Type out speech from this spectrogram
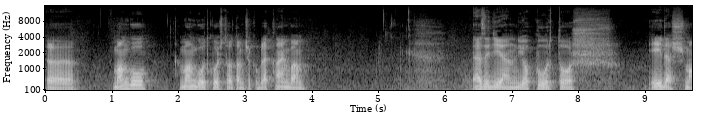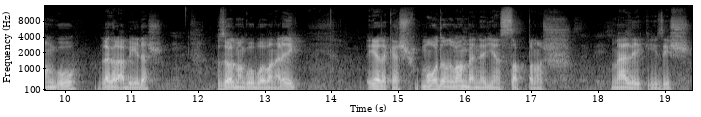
Ö, mangó. Mangót kóstoltam csak a Blackline-ban. Ez egy ilyen joghurtos, édes mangó, legalább édes. Zöld mangóból van elég. Érdekes módon van benne egy ilyen szappanos mellékíz is.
